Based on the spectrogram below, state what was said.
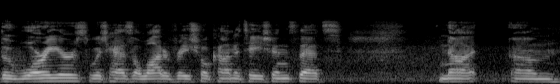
the Warriors, which has a lot of racial connotations. That's not um,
